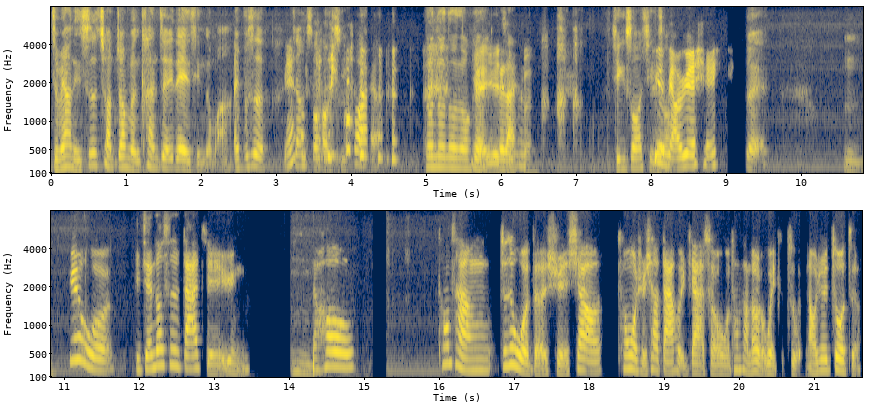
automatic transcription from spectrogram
怎么样？你是穿专门看这一类型的吗？哎，不是，这样说好奇怪啊！No No No No，越来越奇怪。请说，请说。越描越黑。对，嗯，因为我以前都是搭捷运，嗯，然后通常就是我的学校，从我学校搭回家的时候，我通常都有位置坐，然后我就会坐着，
